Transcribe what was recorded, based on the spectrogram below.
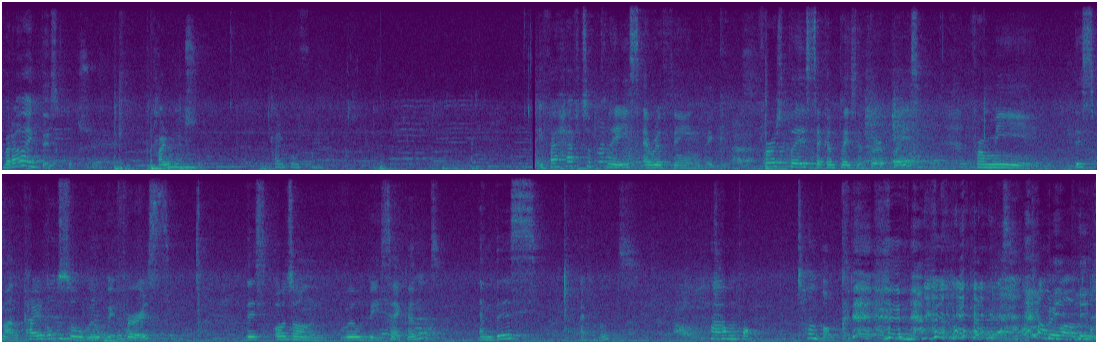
But I like this kutsu, kalkutsu. Mm. If I have to place everything, like first place, second place and third place, for me this one, kalguksu will be first, this ozon will be second, and this, I forgot, Tampon. 복. Tombok. 전복.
